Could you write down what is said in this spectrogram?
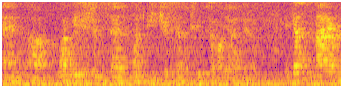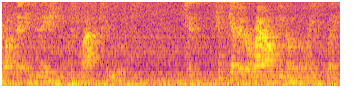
and um, one musician said, one teacher said to somebody I knew, it doesn't matter what the intonation of the flat two is. just get it around, you know, the right place.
